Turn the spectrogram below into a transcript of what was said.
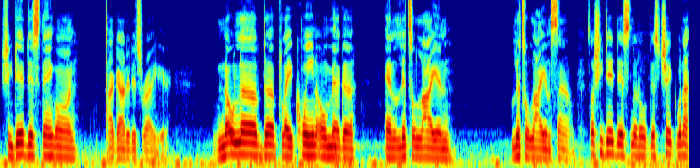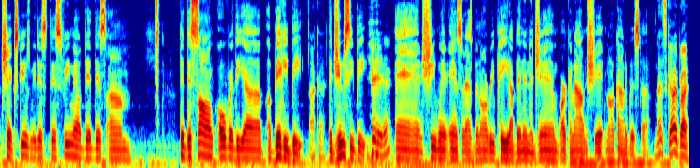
She did this thing on. I got it. It's right here. No love. Dub play Queen Omega, and Little Lion. Little Lion sound. So she did this little this chick. Well, not chick. Excuse me. This this female did this um. Did this song over the uh, a Biggie beat, Okay. the Juicy beat Yeah, and she went in so that's been on repeat i've been in the gym working out and shit and all kind of good stuff Let's go, bro.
